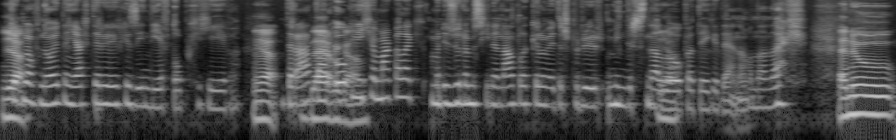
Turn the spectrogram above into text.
Ik heb nog nooit een jachtterrier gezien die heeft opgegeven. ja. Draad daar ook gaan. niet gemakkelijk, maar die zullen misschien een aantal kilometers per uur minder snel Ja. lopen tegen het einde van de dag. En hoe,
